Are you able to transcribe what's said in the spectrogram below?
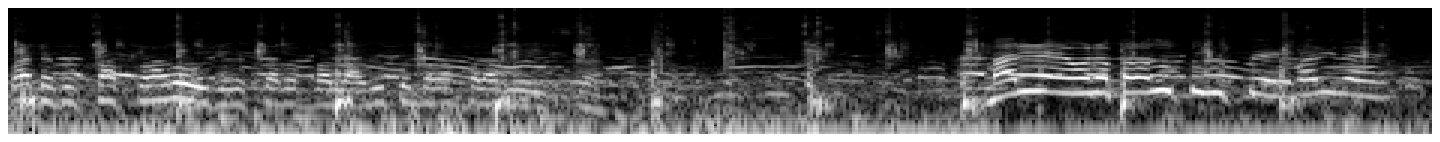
Guarda se spazza la voce che sta per ballare, tutto per la balla questa. Marile, una balla tutto con te, Marile!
